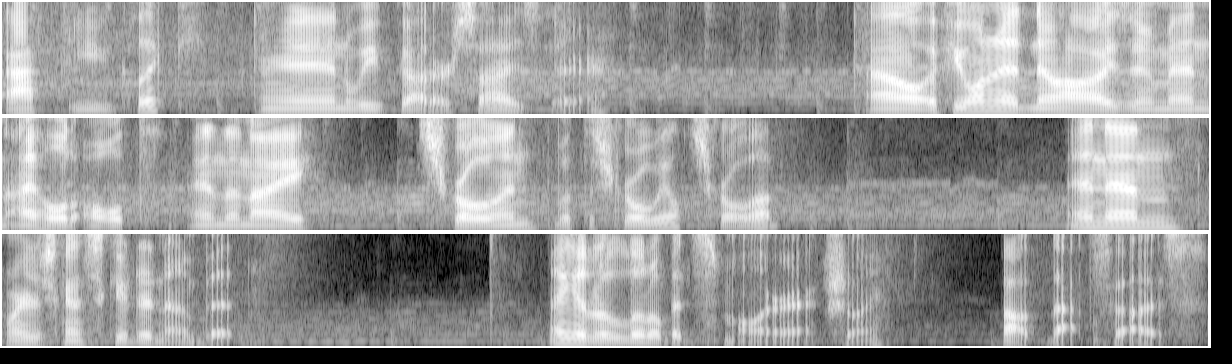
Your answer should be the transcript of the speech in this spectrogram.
after you click and we've got our size there now if you wanted to know how I zoom in I hold alt and then I scroll in with the scroll wheel scroll up and then we're just going to scoot it in a bit make it a little bit smaller actually about that size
